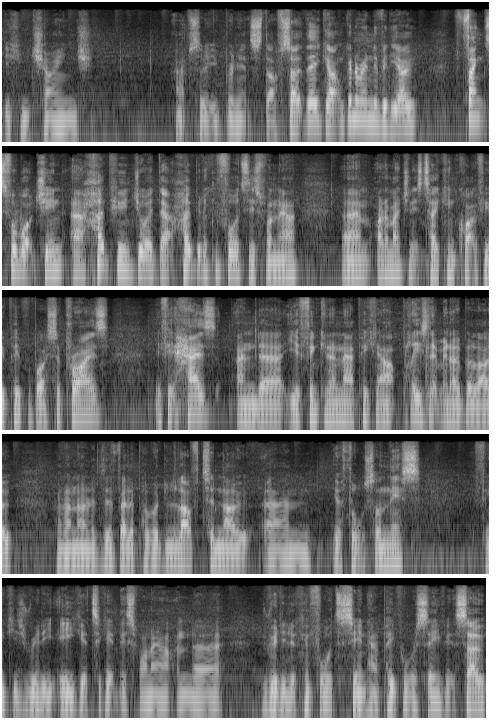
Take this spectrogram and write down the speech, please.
you can change. Absolutely brilliant stuff. So there you go. I'm going to end the video. Thanks for watching. I uh, hope you enjoyed that. Hope you're looking forward to this one now. Um, I'd imagine it's taken quite a few people by surprise. If it has and uh, you're thinking of now picking it up, please let me know below. And I know the developer would love to know um, your thoughts on this. I think he's really eager to get this one out and uh, really looking forward to seeing how people receive it. So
